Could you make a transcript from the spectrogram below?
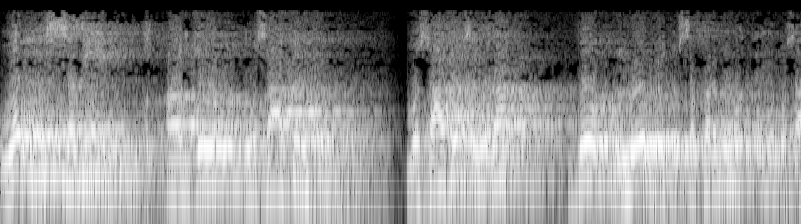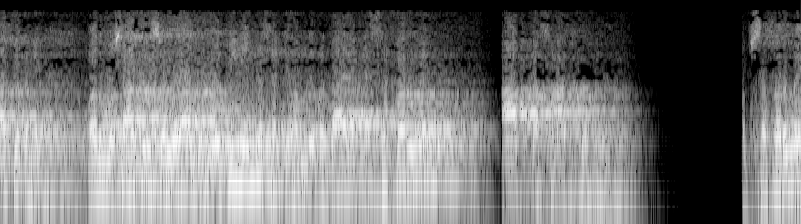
وہ اور جو مسافر ہے مسافر سے مراد وہ لوگ جو سفر میں ہوتے ہیں، مسافر ہیں۔ اور مسافر سے مراد وہ بھی ہے جیسا کہ ہم نے بتایا کہ سفر میں آپ کا ساتھ ہو گیا اب سفر میں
